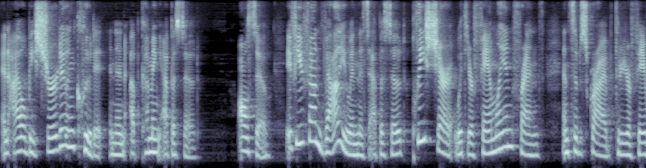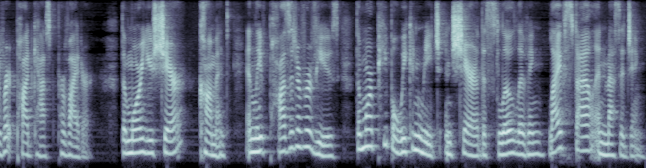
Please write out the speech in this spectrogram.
and I will be sure to include it in an upcoming episode. Also, if you found value in this episode, please share it with your family and friends and subscribe through your favorite podcast provider. The more you share, comment, and leave positive reviews, the more people we can reach and share the slow living lifestyle and messaging.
